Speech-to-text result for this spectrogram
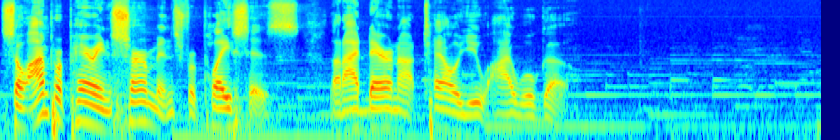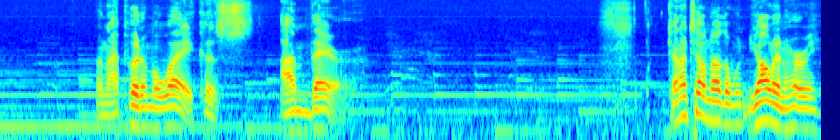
So I'm preparing sermons for places that I dare not tell you I will go. And I put them away because I'm there. Can I tell another one? Y'all in a hurry?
